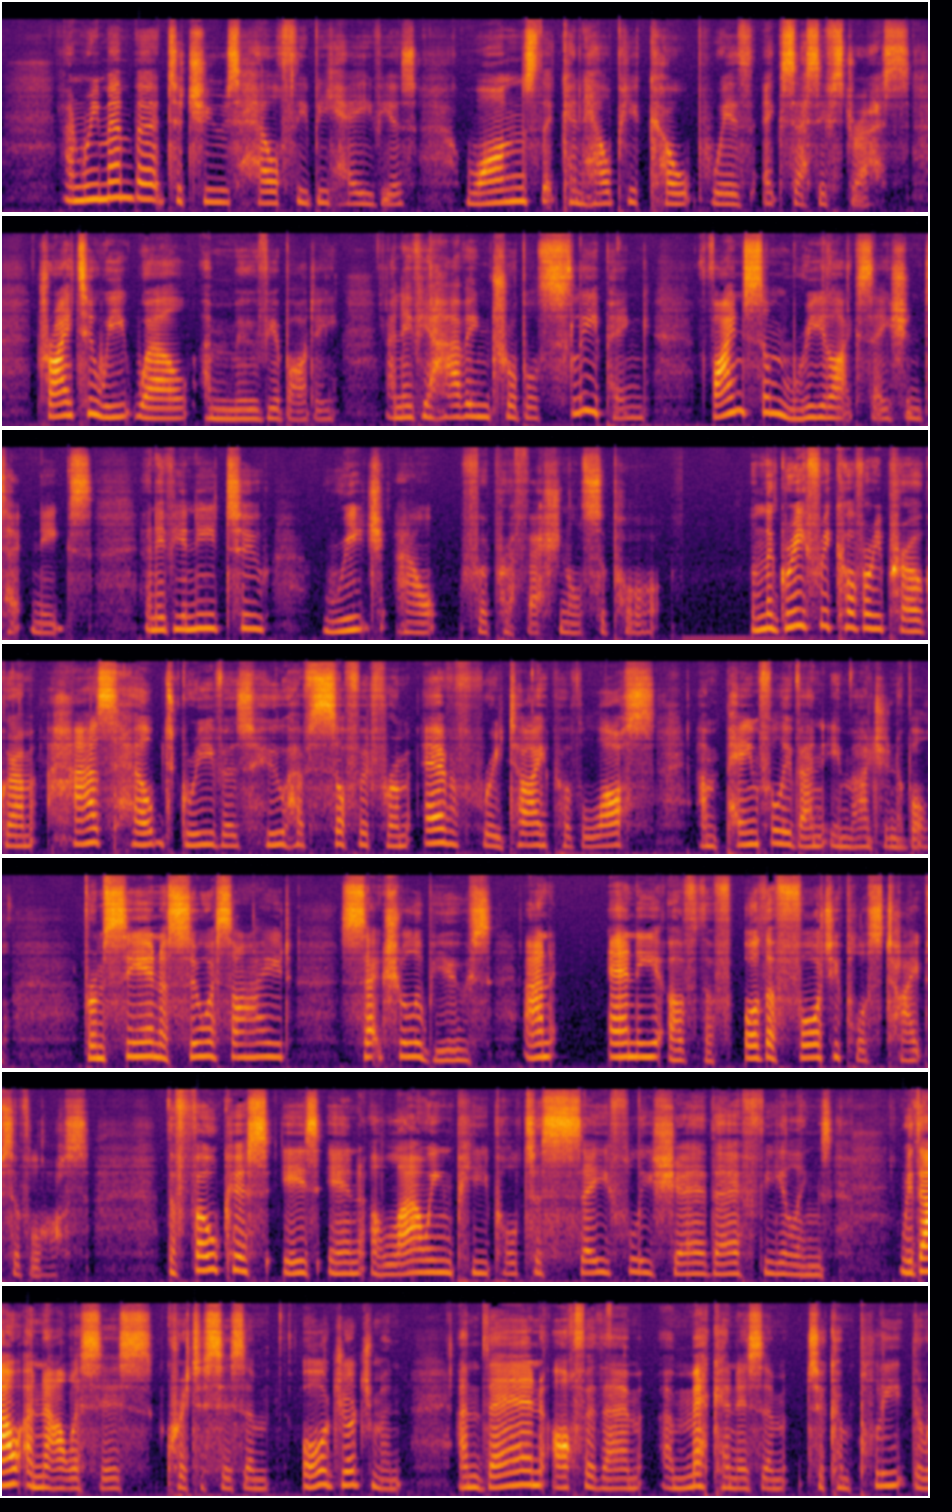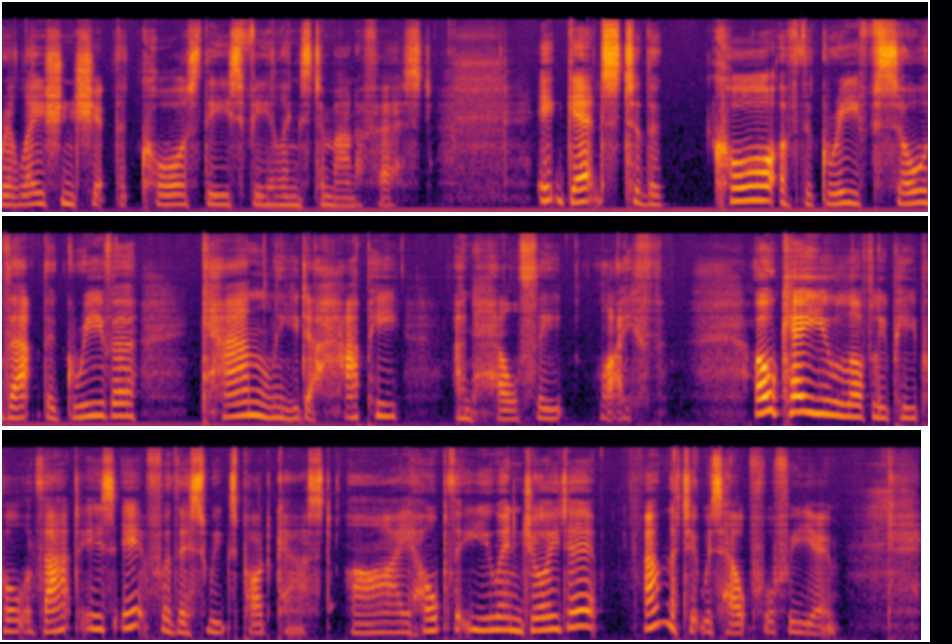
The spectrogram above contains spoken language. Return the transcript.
And remember to choose healthy behaviours ones that can help you cope with excessive stress. Try to eat well and move your body. And if you're having trouble sleeping, find some relaxation techniques. And if you need to, reach out for professional support. And the Grief Recovery Programme has helped grievers who have suffered from every type of loss and painful event imaginable, from seeing a suicide sexual abuse, and any of the other 40 plus types of loss. The focus is in allowing people to safely share their feelings without analysis, criticism, or judgment, and then offer them a mechanism to complete the relationship that caused these feelings to manifest. It gets to the core of the grief so that the griever can lead a happy and healthy life. Okay, you lovely people, that is it for this week's podcast. I hope that you enjoyed it and that it was helpful for you.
